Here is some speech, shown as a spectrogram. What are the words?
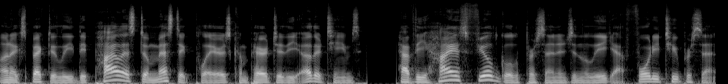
Unexpectedly, the Pilots' domestic players compared to the other teams have the highest field goal percentage in the league at 42%.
